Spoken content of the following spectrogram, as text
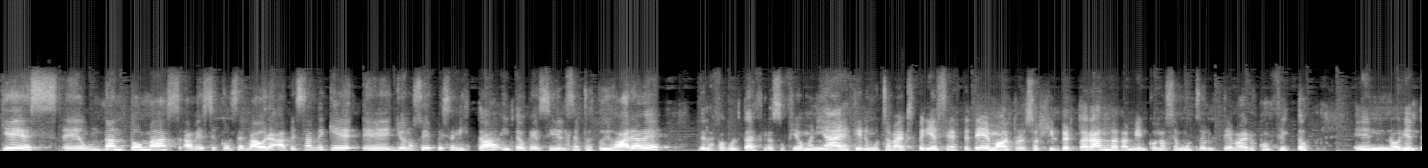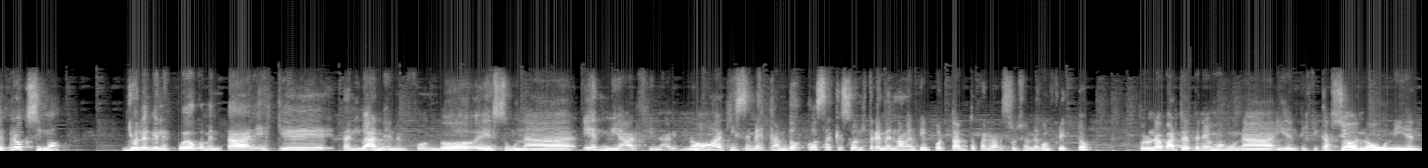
que es eh, un tanto más a veces conservadora, a pesar de que eh, yo no soy especialista, y tengo que decir, el Centro de Estudios Árabes de la Facultad de Filosofía y Humanidades tiene mucha más experiencia en este tema, o el profesor Gilberto Aranda también conoce mucho el tema de los conflictos en Oriente Próximo, yo lo que les puedo comentar es que Talibán, en el fondo, es una etnia al final, ¿no? Aquí se mezclan dos cosas que son tremendamente importantes para la resolución de conflictos. Por una parte tenemos una identificación o un,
